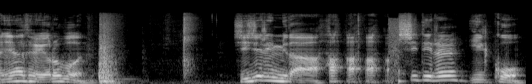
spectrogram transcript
안녕하세요 여러분 지질입니다 CD를 읽고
